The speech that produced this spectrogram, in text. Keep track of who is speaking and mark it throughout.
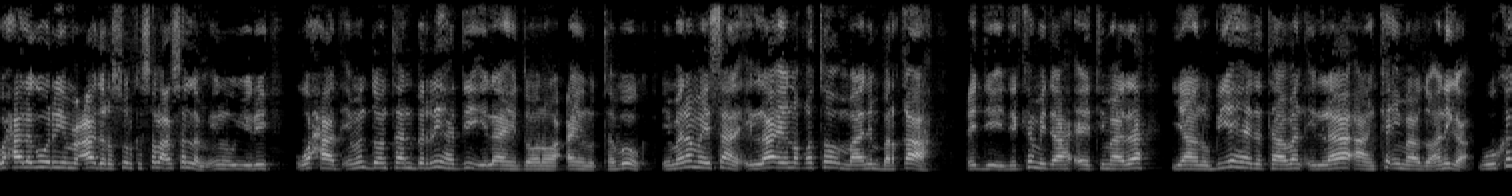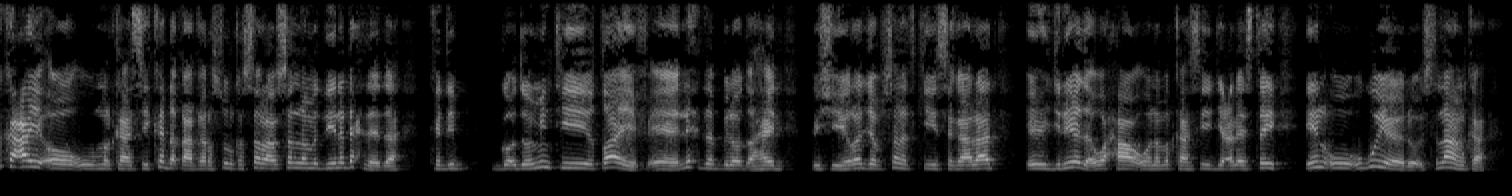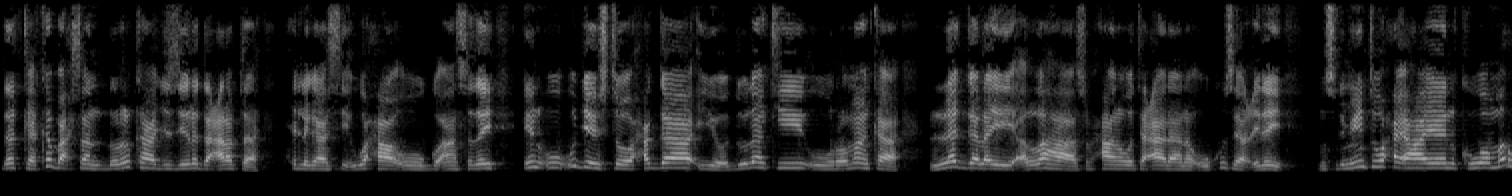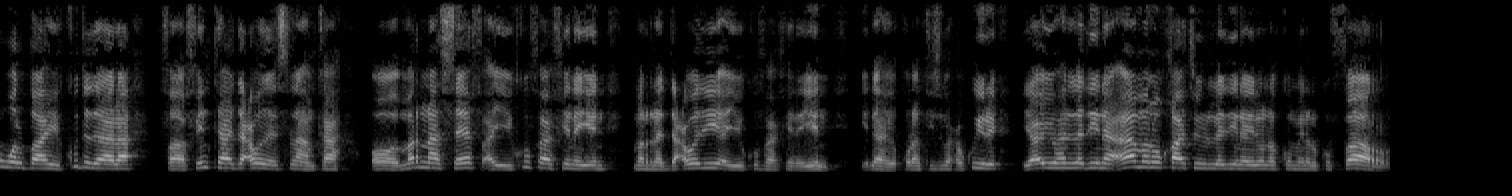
Speaker 1: waxaa laga wariyey mucaadi rasuulka sal ly salam inuu yidhi waxaad iman doontaan berri haddii ilaahay doono caynu taboog. Imana maysaan ilaa ay noqoto maalin barqa ah. Ciddii idinka mid ah ee timaada yaanu biyaheeda taaban ilaa aan ka imaado aniga. Wuu ka kacay oo uu markaasi ka dhaqaaqay rasuulka sal salam madiine dhexdeeda kadib go'doomintii daa'if ee lixda bilood ahayd bishii rajab sannadkii sagaalaad ee hijiriyada waxa uuna markaasi jeclaystay in uu ugu yeedho islaamka dadka ka baxsan dhulalka jasiiradda carabta. Xilligaasi waxa uu go'aansaday in uu u jeesto xagga iyo duulaankii uu roomaanka la galay allaha subxaanahu wa tacaalana uu ku saaciday. Muslimiintu waxay ahaayeen kuwo mar walbaahi ku dadaala faafinta dacwada islaamka oo marna seef ayay ku faafinayeen marna dacwadii ayay ku faafinayeen ilaahay qur'aankiisa waxuu ku yidhi yaa ayuha aladiina aamanuu qaatiluu aladiina yaluunakum min alkufaar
